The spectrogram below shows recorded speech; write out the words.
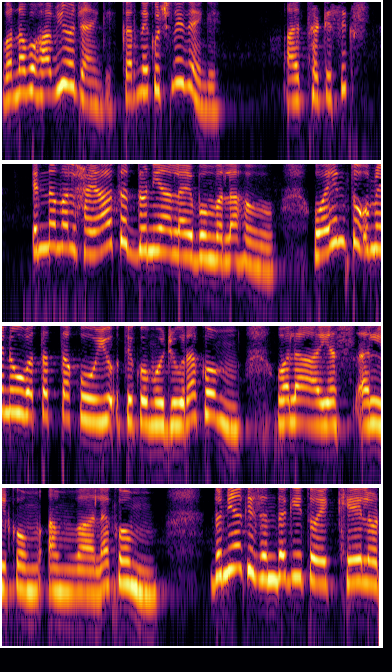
ورنہ وہ حاوی ہو جائیں گے، کرنے کچھ نہیں دیں گے۔ آج تھرٹی سکس ان نمل حیات دنیا لم و لہ و ان تو امن و تتقو یؤتکم اجورکم ولا یسألکم اموالکم دنیا کی زندگی تو ایک کھیل اور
